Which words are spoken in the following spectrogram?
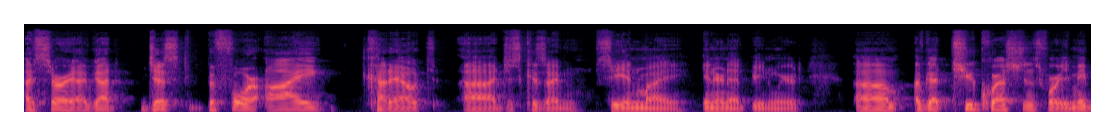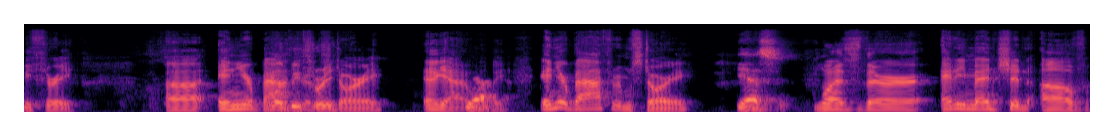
Uh, sorry, I've got just before I cut out, uh, just because I'm seeing my internet being weird. Um, I've got two questions for you, maybe three. Uh, in your It'll be bathroom three. story, uh, yeah, it will be. In your bathroom story, Yes. was there any mention of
